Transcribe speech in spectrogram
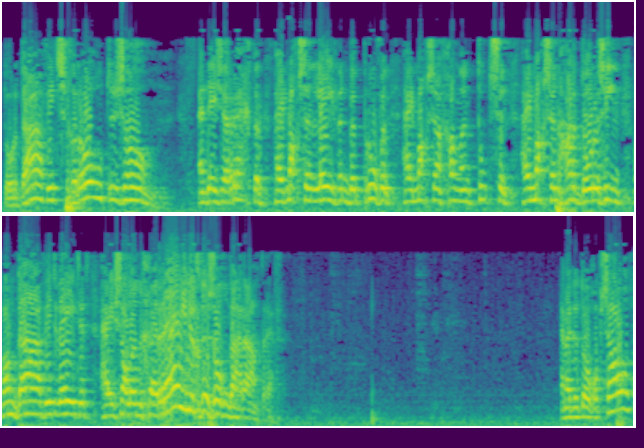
door Davids grote zoon. En deze rechter, hij mag zijn leven beproeven, hij mag zijn gangen toetsen, hij mag zijn hart doorzien, want David weet het, hij zal een gereinigde zondaar aantreffen. En met het oog op Saul,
